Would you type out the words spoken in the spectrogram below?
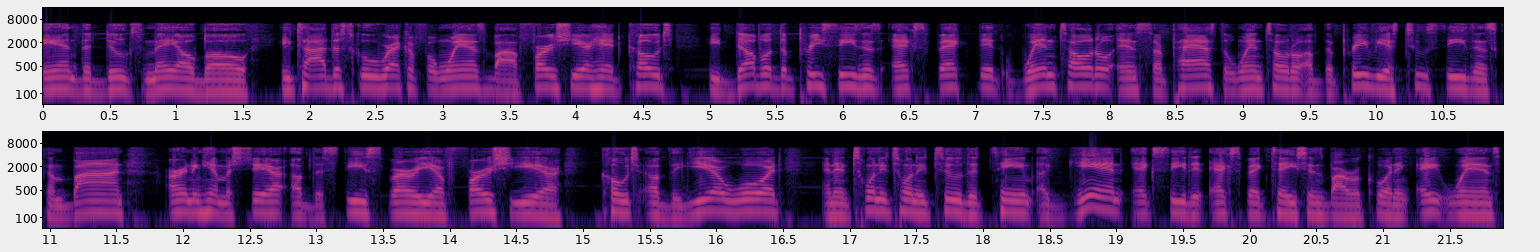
in the Duke's Mayo Bowl. He tied the school record for wins by a first year head coach. He doubled the preseason's expected win total and surpassed the win total of the previous two seasons combined, earning him a share of the Steve Spurrier first year Coach of the Year award. And in 2022, the team again exceeded expectations by recording eight wins,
